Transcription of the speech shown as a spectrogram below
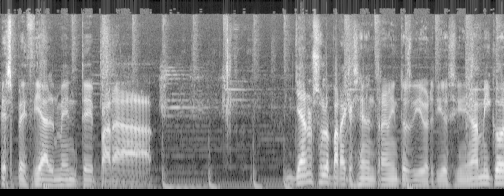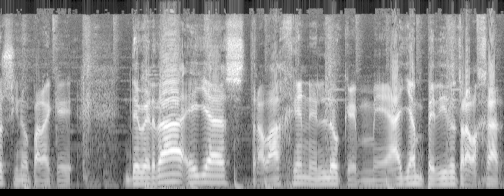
especialmente para. Ya no solo para que sean entrenamientos divertidos y dinámicos, sino para que de verdad ellas trabajen en lo que me hayan pedido trabajar.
